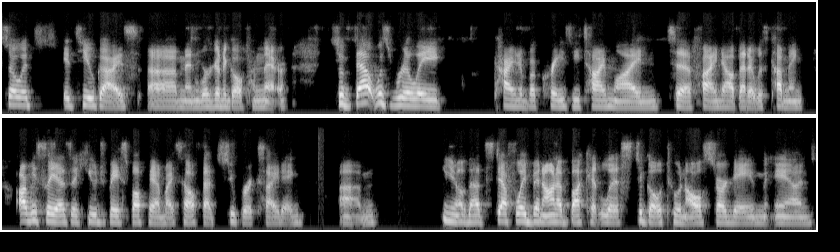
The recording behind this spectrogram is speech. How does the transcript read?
so it's it's you guys um, and we're going to go from there so that was really kind of a crazy timeline to find out that it was coming obviously as a huge baseball fan myself that's super exciting um, you know that's definitely been on a bucket list to go to an all-star game and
